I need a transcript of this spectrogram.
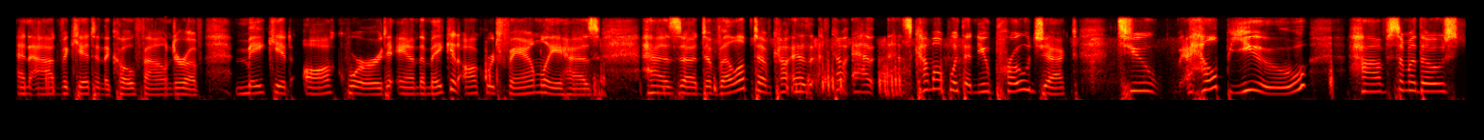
an advocate and the co-founder of Make It Awkward. And the Make It Awkward family has has uh, developed has come, has come up with a new project to help you have some of those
